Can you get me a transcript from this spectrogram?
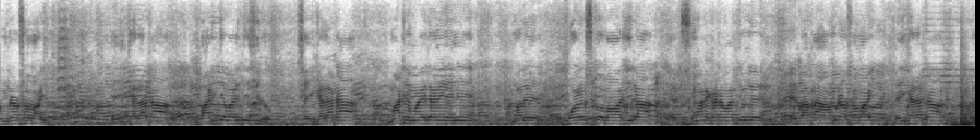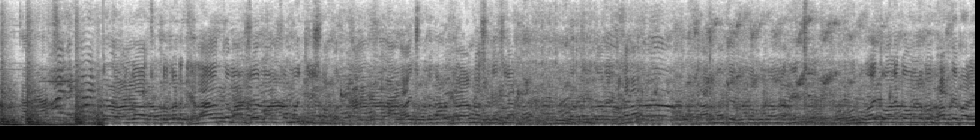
আমরা সবাই এই খেলাটা বাড়িতে বাড়িতে ছিল। সেই খেলাটা মাঠে ময়দানে এনে মানে বয়স্ক বাবাজিরা একটু সময় কাটাবার জন্য এই আমরা সবাই এই খেলাটা চালিয়ে আসছি আমরা ছোটোখাটো খেলা হচ্ছে মানুষের মানুষের মৈত্রী সম্পর্ক তাই ছোটোখাটো খেলা আমরা ছেলেছি একটা বত্রিশ দলের খেলা। তার মধ্যে দুটো গরু আমরা দিচ্ছি। গরু হয়তো অনেকে অন্যরকম ভাবতে পারে,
